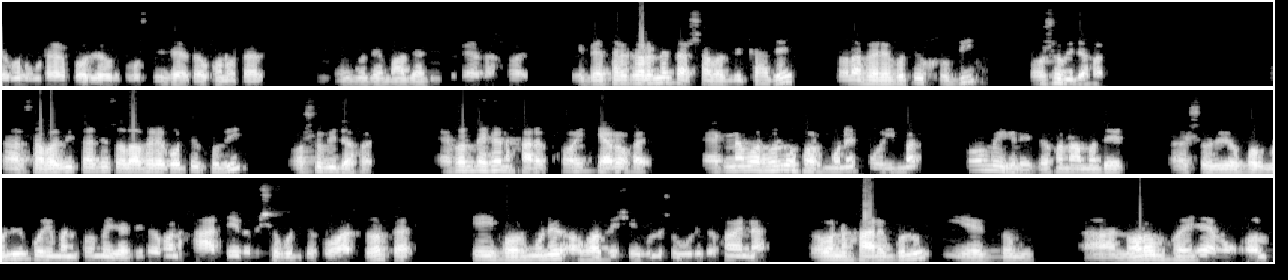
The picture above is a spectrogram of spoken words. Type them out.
যখন উঠার পর যখন বসতে যায় তখনও তার মধ্যে মাজা দিতে ব্যথা হয়। এই ব্যথার কারণে তার স্বাভাবিক কাজে চলাফেরা করতে খুবই অসুবিধা হয়। তার স্বাভাবিক কাজে চলাফেরা করতে খুবই অসুবিধা হয়। এখন দেখেন হাড় ক্ষয় কেন হয়? এক নম্বর হলো হরমোনের পরিমাণ কমে গেলে, যখন আমাদের শরীরে হরমোনের পরিমাণ কমে যাবে, তখন হাড় যেভাবে সুগঠিত হওয়ার দরকার, সেই হরমোনের অভাবে সেগুলো সুগঠিত হয় না। তখন হাড়গুলো একদম নরম হয়ে যায় এবং অল্প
